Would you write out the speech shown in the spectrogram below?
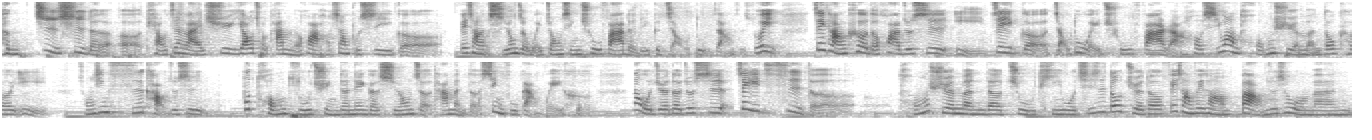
很制式的呃条件来去要求他们的话，好像不是一个非常使用者为中心出发的一个角度这样子。所以这堂课的话，就是以这个角度为出发，然后希望同学们都可以重新思考，就是不同族群的那个使用者他们的幸福感为何。那我觉得就是这一次的同学们的主题，我其实都觉得非常非常的棒。就是我们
